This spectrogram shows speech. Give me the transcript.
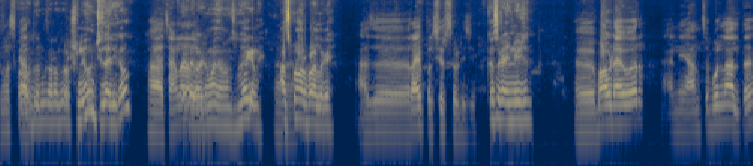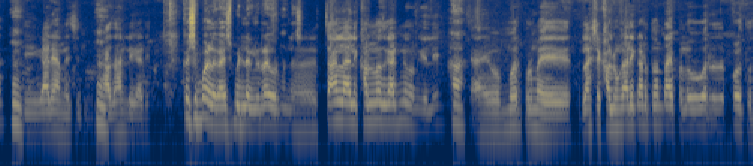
नमस्कार. दोन करा लक्ष लिहूनची झाली का हो? हा चांगला मैदानात, आहे का नाही? आज कोणावर पळाला काय? आज अं, रायफल शिरसोडीची कसं काय नियोजन? अं, बाव ड्रायव्हर आणि आमचं बोलणं आलं होतं की गाडी आणायची. आज आणली गाडी. कशी पडलं काय स्पीड लागली? ड्रायव्हर म्हटलं अं, चांगलं आली खालूनच गाडी निघून गेली. हा. काय भरपूर म्हणजे लक्ष खालून गाडी काढतो रायफल वर पळतोच.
